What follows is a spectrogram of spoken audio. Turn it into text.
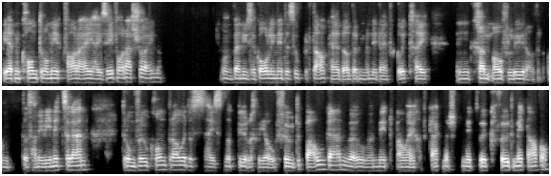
bei jedem Konto, den wir gefahren haben, haben sie vorher schon einen. Und wenn unser Goalie nicht einen super Tag hat oder wir nicht einfach Glück haben, dann könnte man auch verlieren. Oder? Und das habe ich wie nicht so gerne. Darum viel Kontrolle. Das heisst natürlich auch viel den Ball gerne, weil wenn wir den Ball haben, kann der Gegner nicht wirklich viel damit anfangen.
